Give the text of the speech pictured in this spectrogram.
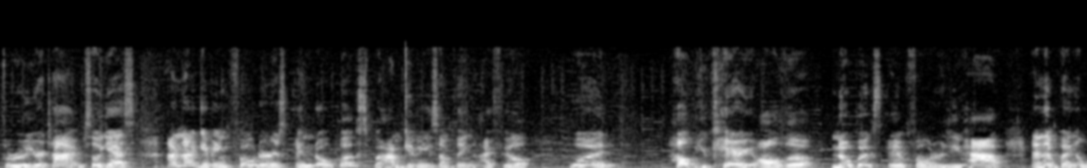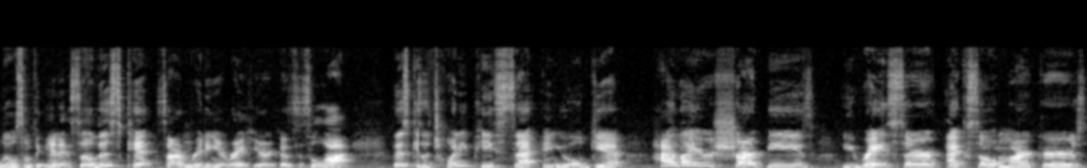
through your time. So yes, I'm not giving folders and notebooks, but I'm giving you something I feel would help you carry all the notebooks and folders you have and then putting a little something in it. So this kit, sorry I'm reading it right here because it's a lot. This kit is a 20 piece set and you will get highlighters, sharpies, eraser, Expo markers,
